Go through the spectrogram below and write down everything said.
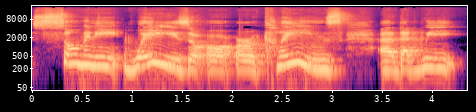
so many ways or, or, or claims uh, that we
